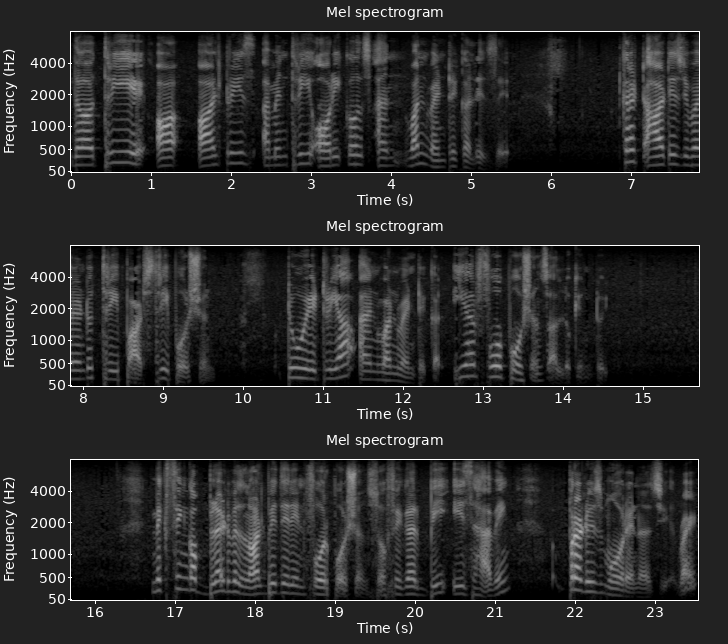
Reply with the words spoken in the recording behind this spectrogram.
the three uh, arteries i mean three auricles and one ventricle is there. Correct heart is divided into three parts three portion two atria and one ventricle. Here four portions are looking to it. Mixing of blood will not be there in four portions. So figure b is having produce more energy right?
